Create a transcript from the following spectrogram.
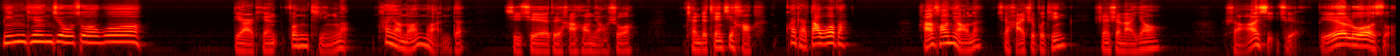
明天就做窝。”第二天，风停了，太阳暖暖的。喜鹊对寒号鸟说：“趁着天气好，快点搭窝吧。”寒号鸟呢，却还是不听，伸伸懒腰：“傻喜鹊，别啰嗦，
